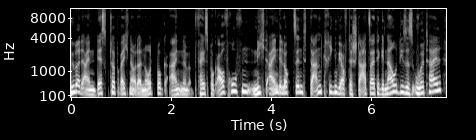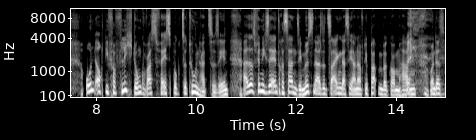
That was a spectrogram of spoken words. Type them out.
über einen Desktop-Rechner oder Notebook ein, Facebook aufrufen, nicht eingeloggt sind, dann kriegen wir auf der Startseite genau dieses Urteil und auch die Verpflichtung, was Facebook zu tun hat, zu sehen. Also das finde ich sehr interessant. Sie müssen also zeigen, dass sie einen auf die Pappen bekommen haben und das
